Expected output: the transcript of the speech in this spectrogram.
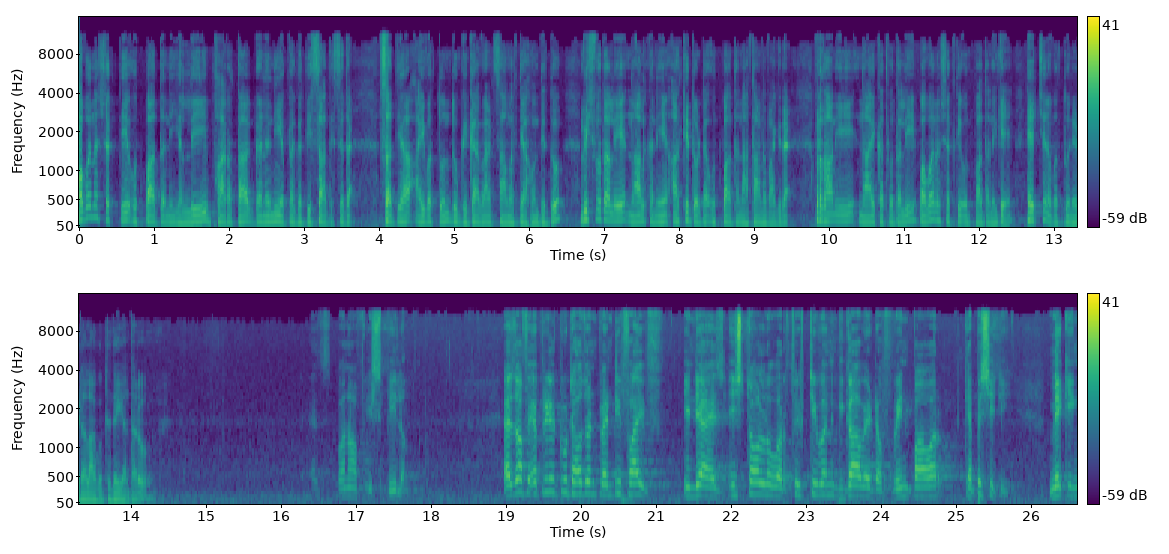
ನಾಯಕ್ ಪವನ ಶಕ್ತಿ ಉತ್ಪಾದನೆಯಲ್ಲಿ ಭಾರತ ಗಣನೀಯ ಪ್ರಗತಿ ಸಾಧಿಸಿದೆ. ಸದ್ಯ ಐವತ್ತೊಂದು ಗಿಗಾವ್ಯಾಟ್ ಸಾಮರ್ಥ್ಯ ಹೊಂದಿದ್ದು ವಿಶ್ವದಲ್ಲೇ ನಾಲ್ಕನೇ ಅತಿದೊಡ್ಡ ಉತ್ಪಾದನಾ ತಾಣವಾಗಿದೆ. ಪ್ರಧಾನಿ ನಾಯಕತ್ವದಲ್ಲಿ ಪವನ ಶಕ್ತಿ ಉತ್ಪಾದನೆಗೆ ಹೆಚ್ಚಿನ ಒತ್ತು ನೀಡಲಾಗುತ್ತಿದೆ ಎಂದರು. As of April 2025, India has installed over 51 gigawatt of wind power capacity, making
